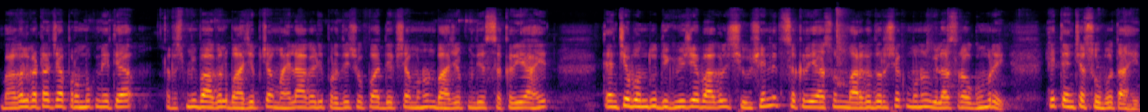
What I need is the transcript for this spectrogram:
बागल गटाच्या प्रमुख नेत्या रश्मी बागल भाजपच्या महिला आघाडी प्रदेश उपाध्यक्षा म्हणून भाजपमध्ये सक्रिय आहेत. त्यांचे बंधू दिग्विजय बागल शिवसेनेत सक्रिय असून मार्गदर्शक म्हणून विलासराव घुमरे हे त्यांच्यासोबत आहेत.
